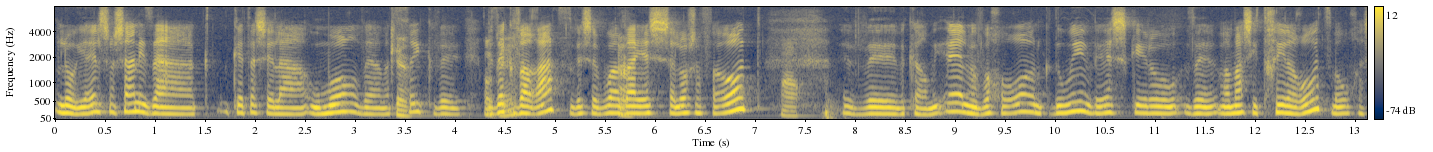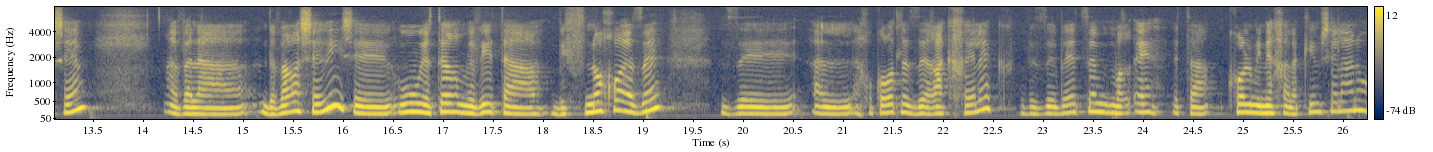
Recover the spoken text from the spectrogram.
לא, יעל שושני זה הקטע של ההומור והמצחיק, כן. ו... okay. וזה אוקיי. כבר רץ, ושבוע הבא יש שלוש הופעות. וכרמיאל, מבוא חורון, קדומים, ויש כאילו, זה ממש התחיל לרוץ, ברוך השם. אבל הדבר השני, שהוא יותר מביא את הבפנוכו הזה, זה על, אנחנו קוראות לזה רק חלק, וזה בעצם מראה את כל מיני חלקים שלנו,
